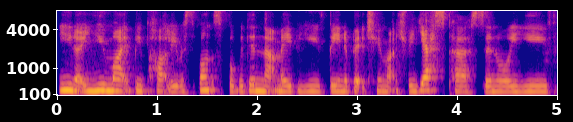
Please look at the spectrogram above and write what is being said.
you know you might be partly responsible within that. Maybe you've been a bit too much of a yes person or you've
